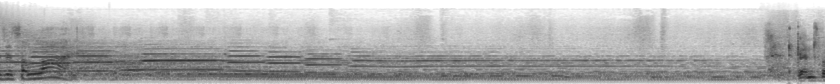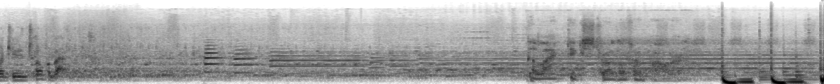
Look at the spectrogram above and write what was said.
because it's alive. Depends what you talk about. Galactic struggle for power.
